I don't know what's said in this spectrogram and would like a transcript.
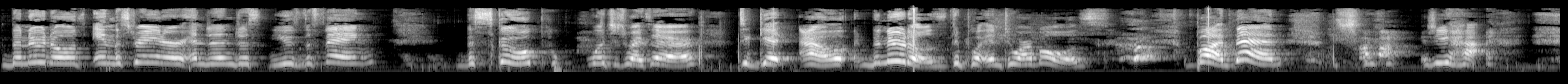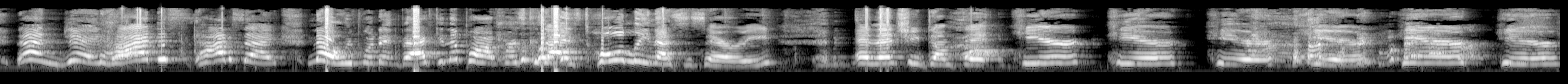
the noodles in the strainer and then just use the thing, the scoop, which is right there, to get out the noodles to put into our bowls. But then she, she had. Then Jade had to had to say no. We put it back in the pot first because that is totally necessary. And then she dumped it here, here, here, here, here, here,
